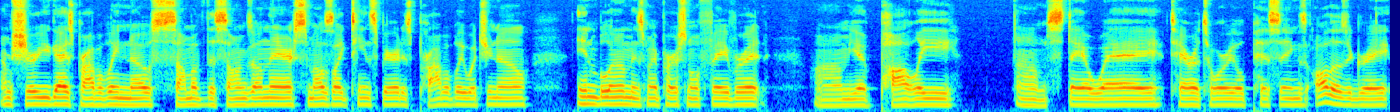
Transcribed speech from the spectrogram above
I'm sure you guys probably know some of the songs on there. Smells Like Teen Spirit is probably what you know. In Bloom is my personal favorite. Um, you have Polly, um, Stay Away, Territorial, Pissings. All those are great.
